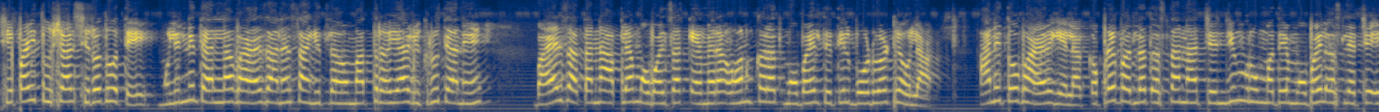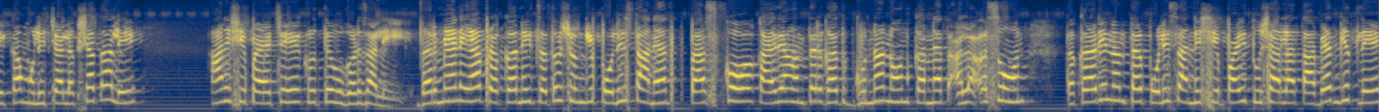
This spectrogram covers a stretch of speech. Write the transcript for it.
शिपाई तुषार शिरत होते. मुलींनी त्यांना बाहेर जाण्यास सांगितलं मात्र या विकृत्याने बाहेर जाताना आपल्या मोबाईलचा कॅमेरा ऑन करत मोबाईल तेथील बोर्डवर ठेवला. आणि तो बाहेर गेला. कपडे बदलत असताना चेंजिंग रूममध्ये मोबाईल असल्याचे एका मुलीच्या लक्षात आले आणि शिपायाचे हे कृत्य उघड झाले. दरम्यान या प्रकरणी चतुर्शृंगी पोलीस ठाण्यात पॅस्को कायद्याअंतर्गत गुन्हा नोंद करण्यात आला असून तक्रारीनंतर पोलिसांनी शिपाई तुषारला ताब्यात घेतले.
